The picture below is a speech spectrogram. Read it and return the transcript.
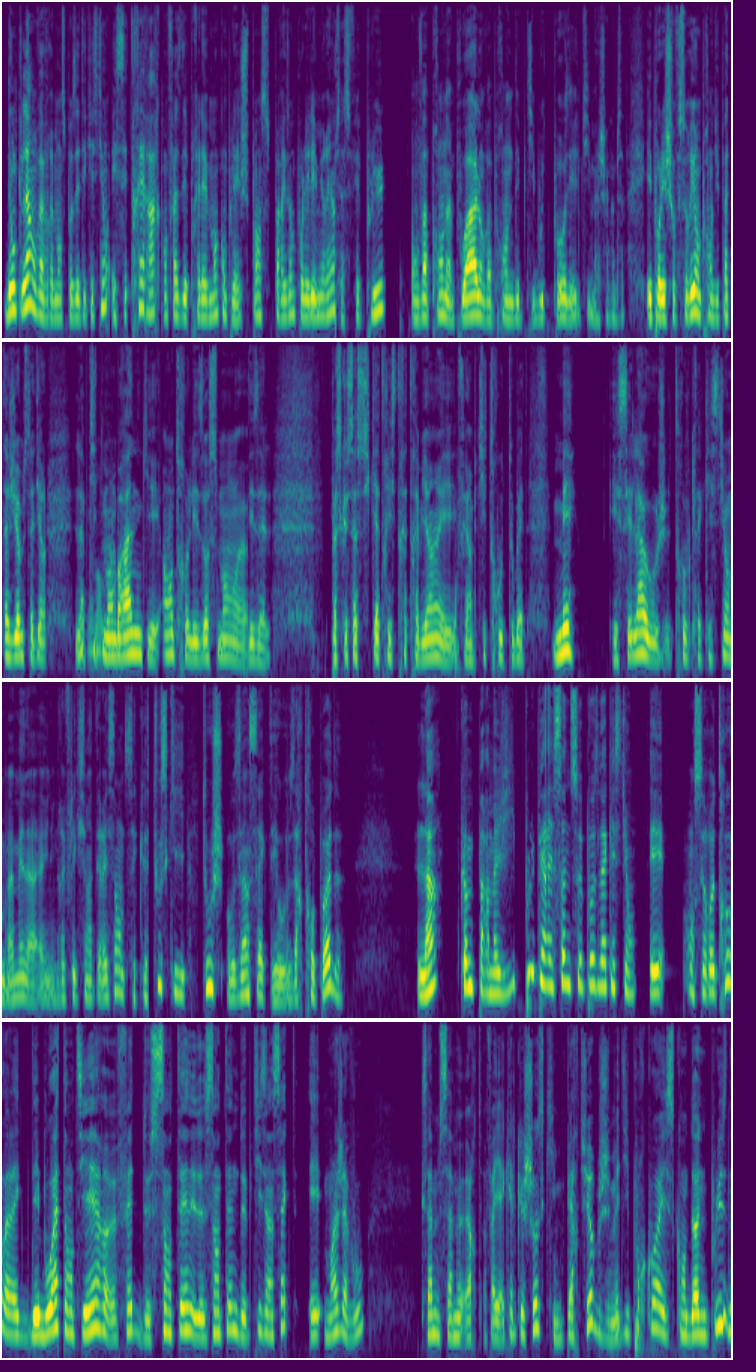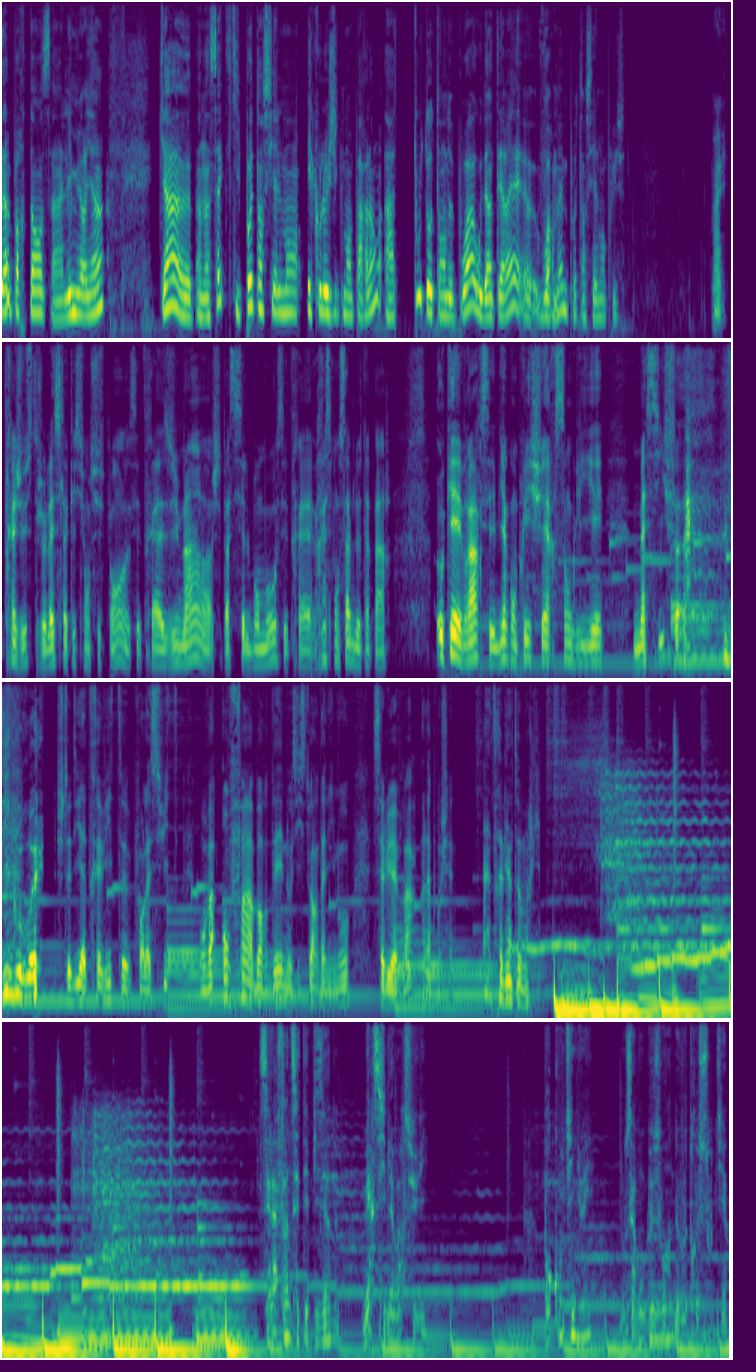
Donc là, on va vraiment se poser des questions et c'est très rare qu'on fasse des prélèvements complets. Je pense par exemple pour les lémuriens, ça se fait plus. On va prendre un poil, on va prendre des petits bouts de peau, des petits machins comme ça. Et pour les chauves-souris, on prend du patagium, c'est-à-dire la petite membrane qui est entre les ossements euh, des ailes. Parce que ça cicatrise très très bien et on fait un petit trou tout bête. Mais et c'est là où je trouve que la question m'amène à une réflexion intéressante, c'est que tout ce qui touche aux insectes et aux arthropodes, là, comme par magie, plus personne se pose la question. Et on se retrouve avec des boîtes entières euh, faites de centaines et de centaines de petits insectes. Et moi, j'avoue que ça me, heurte. Enfin, il y a quelque chose qui me perturbe. Je me dis pourquoi est-ce qu'on donne plus d'importance à un lémurien qu'à euh, un insecte qui, potentiellement, écologiquement parlant, a tout autant de poids ou d'intérêt, euh, voire même potentiellement plus? Ouais, très juste. Je laisse la question en suspens. C'est très humain. Je ne sais pas si c'est le bon mot. C'est très responsable de ta part. Ok, Evrard, c'est bien compris, cher sanglier massif, vigoureux. Je te dis à très vite pour la suite. On va enfin aborder nos histoires d'animaux. Salut Evrard, à la prochaine. À très bientôt, Marc. C'est la fin de cet épisode. Merci de l'avoir suivi. Pour continuer, nous avons besoin de votre soutien.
